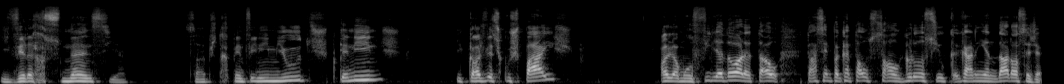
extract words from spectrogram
e ver a ressonância. Sabes? De repente virem miúdos, pequeninos, e que às vezes com os pais Olha, o meu filho adora, está tá sempre a cantar o sal grosso e o cagar e andar. Ou seja,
